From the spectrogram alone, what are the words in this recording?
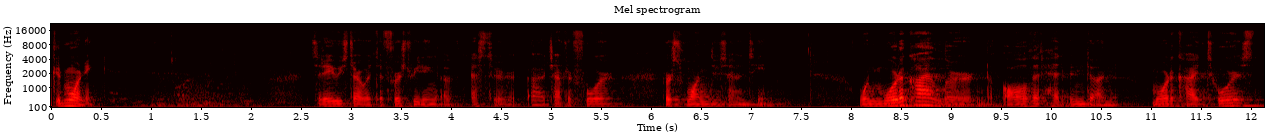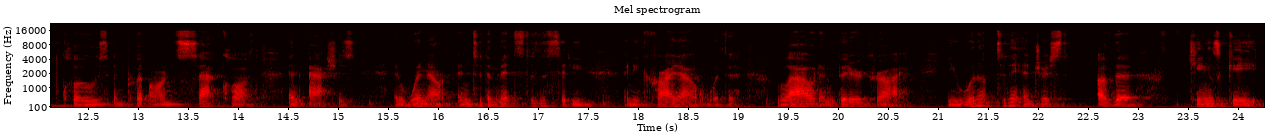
Good morning. Today we start with the first reading of Esther uh, chapter 4, verse 1 through 17. When Mordecai learned all that had been done, Mordecai tore his clothes and put on sackcloth and ashes, and went out into the midst of the city, and he cried out with a loud and bitter cry. He went up to the entrance of the king's gate,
